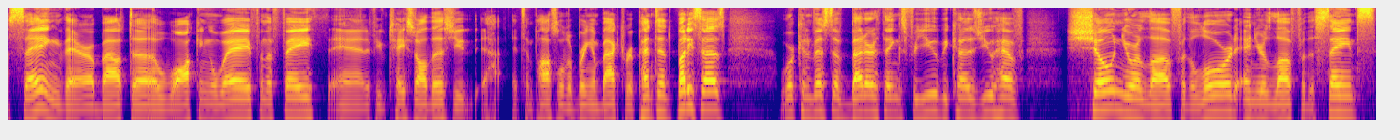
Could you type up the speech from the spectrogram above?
saying there about uh, walking away from the faith. And if you've tasted all this, you, it's impossible to bring him back to repentance. But he says, We're convinced of better things for you because you have shown your love for the Lord and your love for the saints.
